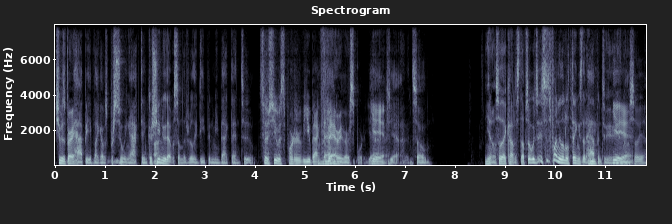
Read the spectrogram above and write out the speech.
she was very happy like I was pursuing acting because she Uh-huh. knew that was something that's really deep in me back then too. so she was supportive of you back then. Very, very supportive. Yeah, Yeah, yeah, And so, you know, so that kind of stuff. So it's, it's just funny little things that Mm. happen to you. Yeah, you know? yeah. So yeah.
